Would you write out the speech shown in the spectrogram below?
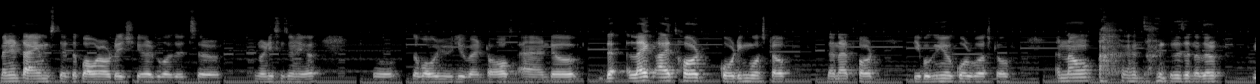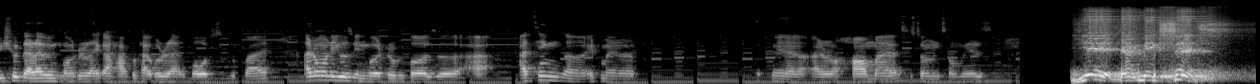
many times there's a power outage here because it's a rainy season here. So the power really went off, and uh, the, like I thought coding was tough, then I thought debugging your code was tough, and now there is another issue that I've encountered. Like I have to have a power supply. I don't want to use inverter because uh, I, I think uh, it may it may I don't know harm my system in some ways yeah that makes sense.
